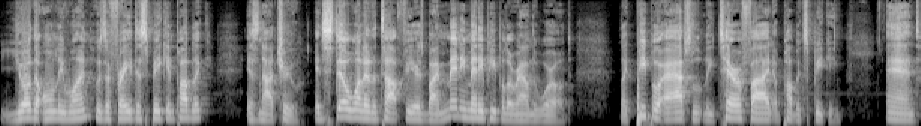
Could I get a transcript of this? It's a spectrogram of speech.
you're the only one who's afraid to speak in public, it's not true. It's still one of the top fears by many, many people around the world. Like people are absolutely terrified of public speaking. And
